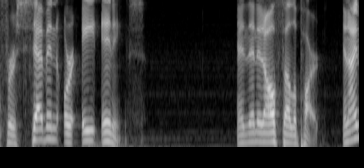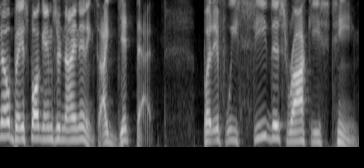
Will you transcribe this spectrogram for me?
for seven or eight innings. And then it all fell apart. And I know baseball games are nine innings. I get that. But if we see this Rockies team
